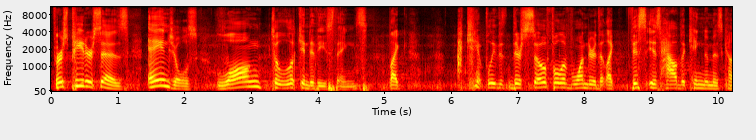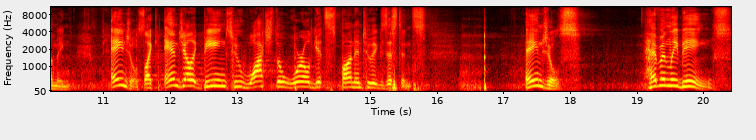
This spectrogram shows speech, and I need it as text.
First Peter says, angels long to look into these things. Like, I can't believe this. They're so full of wonder that, like, this is how the kingdom is coming. Angels, like angelic beings who watch the world get spun into existence. Angels heavenly beings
